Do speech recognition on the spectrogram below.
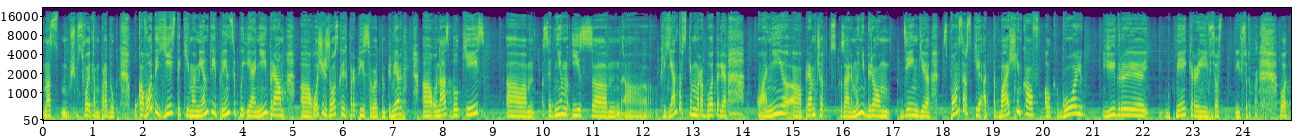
у нас, в общем, свой там продукт. У кого-то есть такие моменты и принципы, и они прям э, очень жестко их прописывают. Например, э, у нас был кейс э, с одним из э, э, клиентов, с кем мы работали. Они э, прям четко сказали, мы не берем деньги спонсорские от табачников, алкоголь, игры, букмекеры и все, и все такое. Вот.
